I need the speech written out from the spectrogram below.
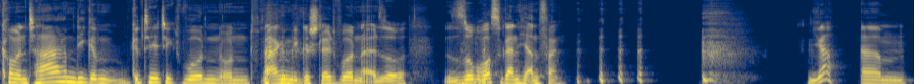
Kommentaren, die ge getätigt wurden und Fragen, die gestellt wurden. Also so brauchst du gar nicht anfangen. Ja, ähm,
